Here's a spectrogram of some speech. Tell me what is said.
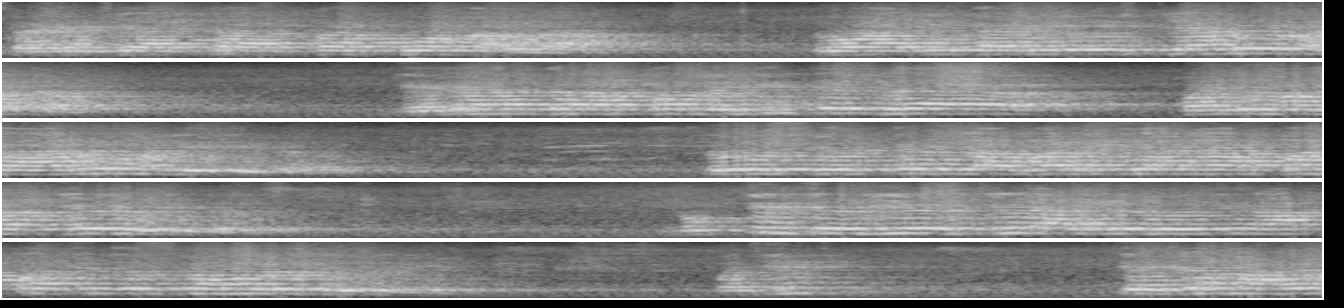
साडेचारचा आसपास फोन लावला. तो अधिकारी स्टँडवर होता गेल्यानंतर आपण लगेच त्याच्या पाठीमागे आलो म्हणले तिथं. तो शेतकरी लाभार्थी आणि आपण गेले तिथं नुकतीच जीएसटी लागलेली होती आणि आपण तिथं समोर दिसले. म्हणजे त्याच्यामागे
